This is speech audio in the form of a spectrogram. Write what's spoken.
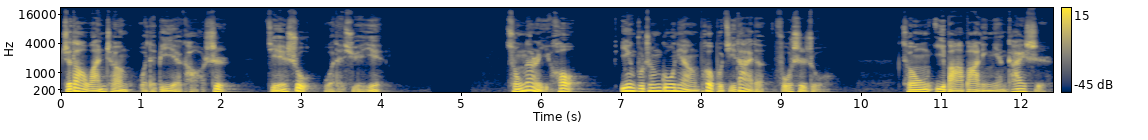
直到完成我的毕业考试，结束我的学业。从那儿以后，应福春姑娘迫不及待地服侍主。从1880年开始，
